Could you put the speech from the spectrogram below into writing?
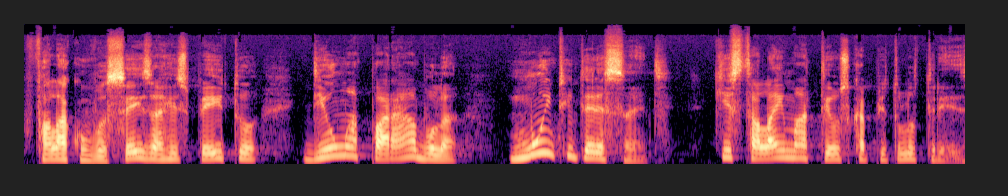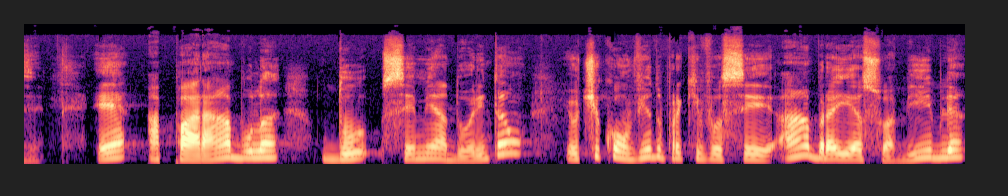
falar com vocês a respeito de uma parábola muito interessante que está lá em Mateus capítulo 13. É a parábola do semeador. Então, eu te convido para que você abra aí a sua Bíblia.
